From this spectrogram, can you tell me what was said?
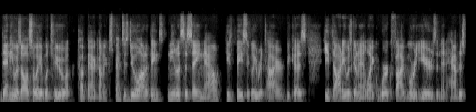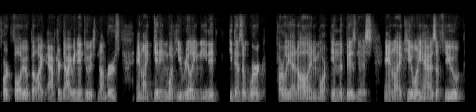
then he was also able to cut back on expenses, do a lot of things. Needless to say, now he's basically retired because he thought he was going to like work five more years and then have this portfolio. But like after diving into his numbers and like getting what he really needed, he doesn't work hardly at all anymore in the business and like he only has a few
